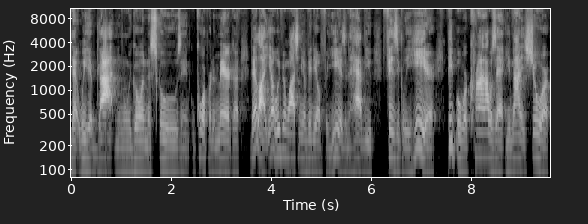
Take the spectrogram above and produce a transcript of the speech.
that we have gotten when we go into schools and corporate America. They're like, yo, we've been watching your video for years and to have you physically here, people were crying. I was at United Shore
